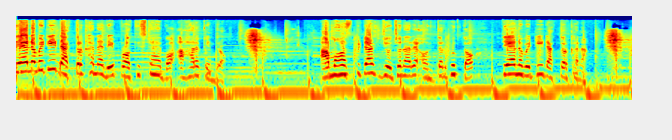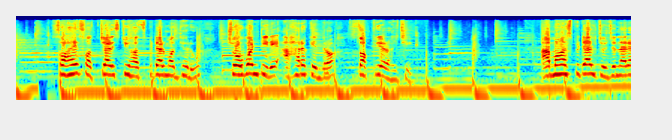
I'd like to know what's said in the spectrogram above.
ତେୟାନବେଟି ଡାକ୍ତରଖାନାରେ ପ୍ରତିଷ୍ଠା ହେବ ଆହାର କେନ୍ଦ୍ର। ଆମ ହସ୍ପିଟାଲ ଯୋଜନାରେ ଅନ୍ତର୍ଭୁକ୍ତ ତେୟାନବେଟି ଡାକ୍ତରଖାନା। ଶହେ ସତଚାଳିଶଟି ହସ୍ପିଟାଲ ମଧ୍ୟରୁ ଚଉବନଟିରେ ଆହାର କେନ୍ଦ୍ର ସକ୍ରିୟ ରହିଛି। ଆମ ହସ୍ପିଟାଲ ଯୋଜନାରେ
